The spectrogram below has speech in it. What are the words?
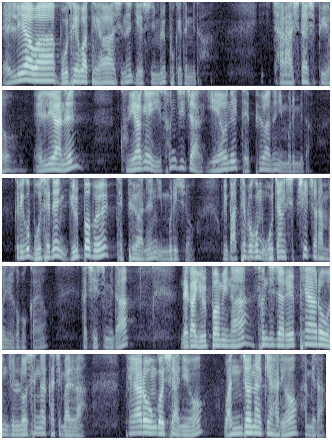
엘리야와 모세와 대화하시는 예수님을 보게 됩니다. 잘 아시다시피요. 엘리야는 구약의 이 선지자 예언을 대표하는 인물입니다. 그리고 모세는 율법을 대표하는 인물이죠. 우리 마태복음 5장 17절 한번 읽어볼까요? 같이 있습니다. 내가 율법이나 선지자를 폐하러 온 줄로 생각하지 말라. 폐하러 온 것이 아니요 완전하게 하려 함이라.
